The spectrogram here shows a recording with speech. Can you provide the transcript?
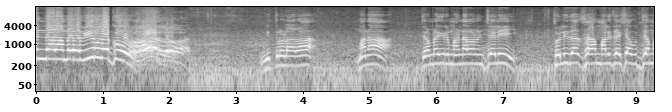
తెలంగాణ అమర వీరులకు. మిత్రులారా మన తిరుమలగిరి మండలం నుంచి వెళ్ళి తొలి దశ మలి దశ ఉద్యమ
